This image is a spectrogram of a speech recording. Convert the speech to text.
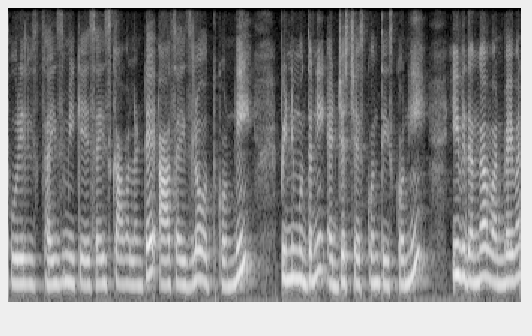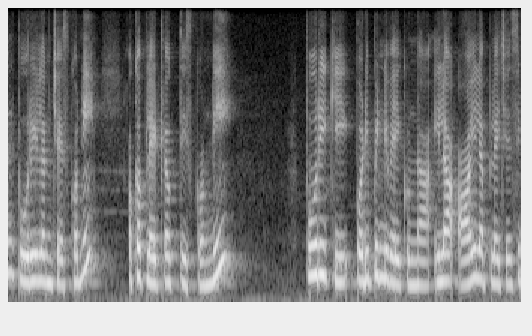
పూరి సైజ్ మీకు ఏ సైజు కావాలంటే ఆ సైజులో ఒత్తుకోండి. పిండి ముద్దని అడ్జస్ట్ చేసుకొని తీసుకొని ఈ విధంగా వన్ బై వన్ పూరీలను చేసుకొని ఒక ప్లేట్లోకి తీసుకోండి. పూరీకి పొడిపిండి వేయకుండా ఇలా ఆయిల్ అప్లై చేసి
